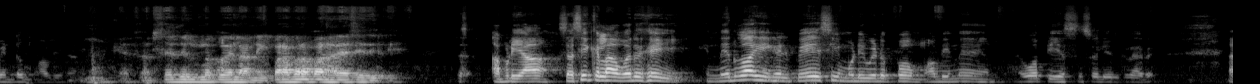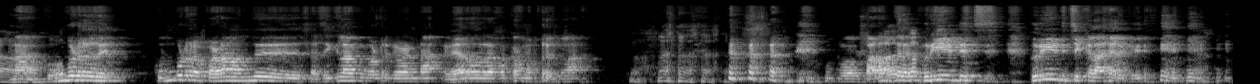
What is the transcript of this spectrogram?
வேண்டும் அப்படின்னு பரபரப்பா நிறைய செய்தி அப்படியா? சசிகலா வருகை நிர்வாகிகள் பேசி முடிவெடுப்போம் அப்படின்னு ஓபிஎஸ் சொல்லியிருக்கிறாரு. கும்பிடுறது கும்பிடுற படம் வந்து சசிகலாவுக்கு போட்டிருக்க வேண்டாம். வேற ஒரு பக்கம் போட்டிருக்கலாம். படத்துல குறியீட்டு குறியீட்டு சிக்கலாக இருக்கு.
